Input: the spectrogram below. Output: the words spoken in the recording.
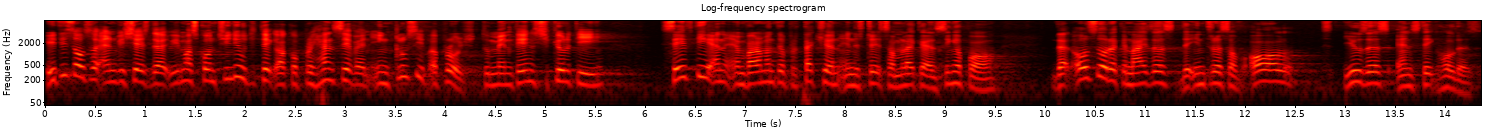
It is also envisaged that we must continue to take a comprehensive and inclusive approach to maintain security, safety, and environmental protection in the Straits of Malacca and Singapore that also recognizes the interests of all users and stakeholders.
